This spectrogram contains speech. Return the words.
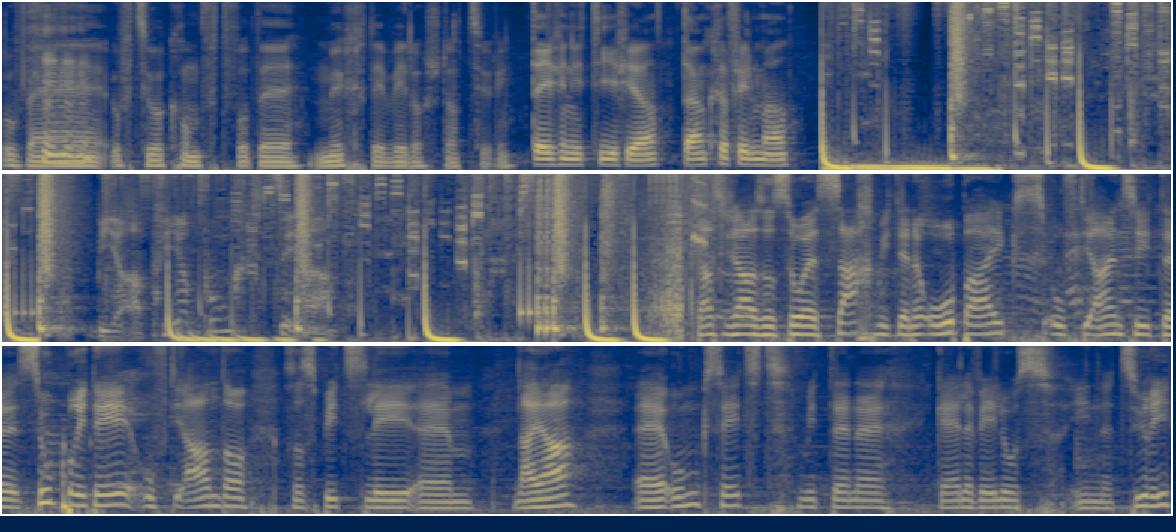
auf, äh, auf die Zukunft von der Möchte Velostadt Zürich. Definitiv, ja. Danke vielmals. Das ist also so eine Sache mit diesen O-Bikes. Auf die einen Seite eine super Idee, auf die andere so ein bisschen, ähm, naja, äh, umgesetzt mit diesen gelben Velos in Zürich.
